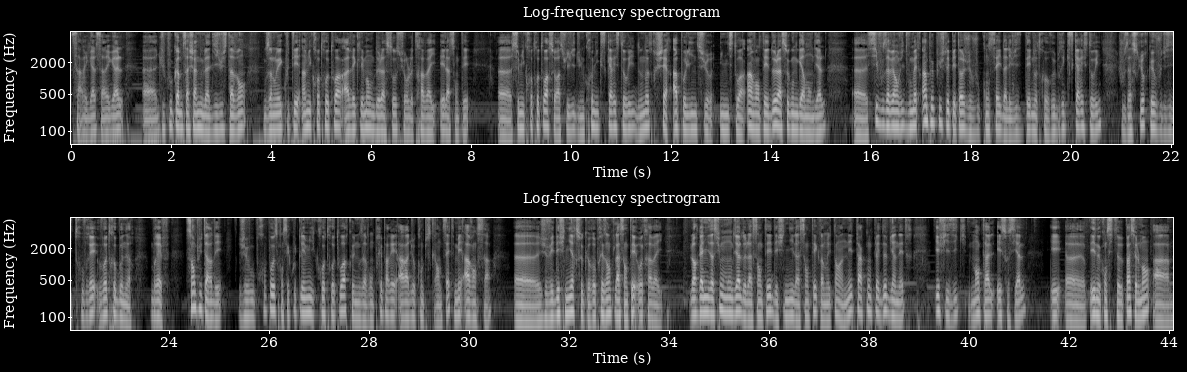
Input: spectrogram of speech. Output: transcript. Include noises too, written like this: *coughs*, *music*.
Ça régale, ça régale. Euh, du coup, comme Sacha nous l'a dit juste avant, nous allons écouter un micro-trottoir avec les membres de l'assaut sur le travail et la santé. Euh, ce micro-trottoir sera suivi d'une chronique Scary Story de notre chère Apolline sur une histoire inventée de la Seconde Guerre mondiale. Euh, si vous avez envie de vous mettre un peu plus les pétoches, je vous conseille d'aller visiter notre rubrique Scary Story. Je vous assure que vous y trouverez votre bonheur. Bref, sans plus tarder, je vous propose qu'on s'écoute les micro-trottoirs que nous avons préparés à Radio Campus 47, mais avant ça, euh, je vais définir ce que représente la santé au travail. L'Organisation mondiale de la santé définit la santé comme étant un état complet de bien-être, et physique, mental et social, et, euh, et ne consiste pas seulement à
